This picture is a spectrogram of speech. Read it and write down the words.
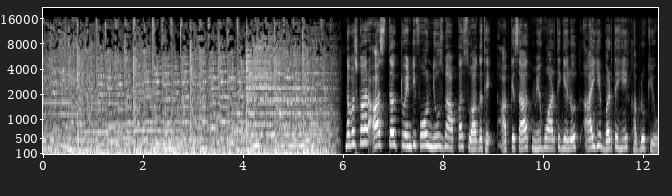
Música नमस्कार, आज तक 24 न्यूज़ में आपका स्वागत है। आपके साथ मैं हूँ आरती गहलोत। आइए बढ़ते हैं खबरों की ओर।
